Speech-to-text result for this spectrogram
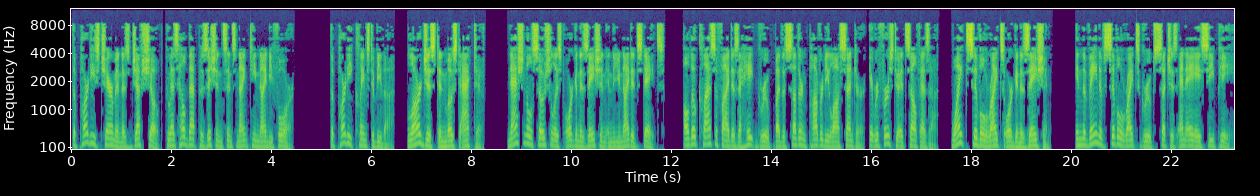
The party's chairman is Jeff Schoep, who has held that position since 1994. The party claims to be the largest and most active National Socialist organization in the United States. Although classified as a hate group by the Southern Poverty Law Center, it refers to itself as a white civil rights organization in the vein of civil rights groups such as NAACP.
